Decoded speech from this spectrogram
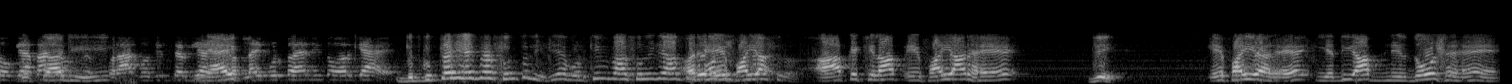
हो गया था? गुप्ता तो जी, फरार घोषित कर दिया बदलाईपुर तो है नहीं तो और क्या है? गुप्ता जी एक बार सुन तो लीजिए अब उनकी भी बात सुन लीजिए आप अरे एफ़ आई आर सुनो। आपके खिलाफ एफ़ आई आर है। जी। एफ़ आई आर है यदि आप निर्दोष हैं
